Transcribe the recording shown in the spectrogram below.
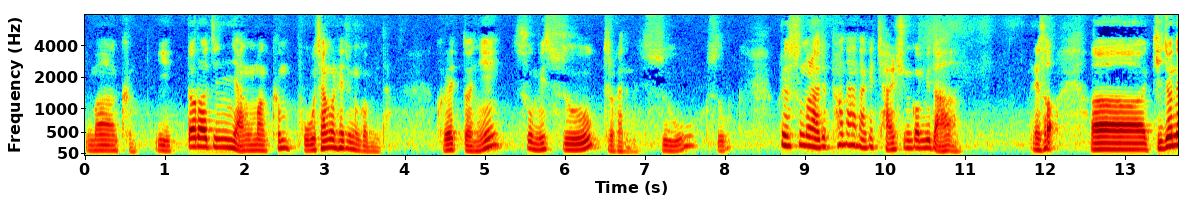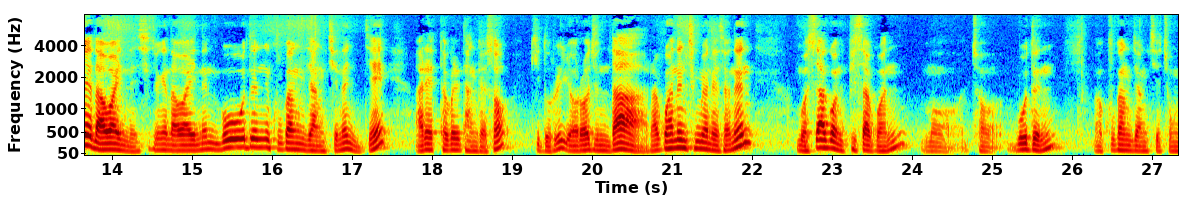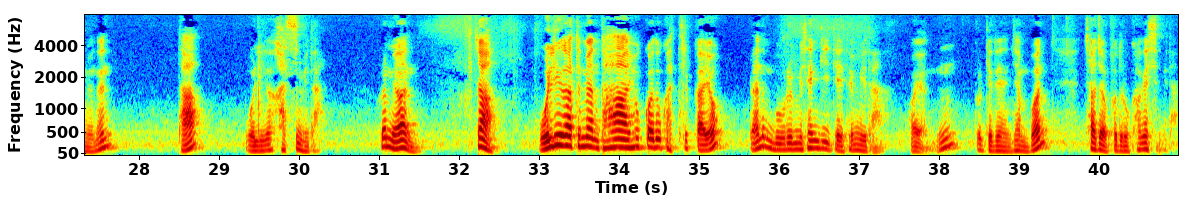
이만큼 이 떨어진 양만큼 보상을 해주는 겁니다. 그랬더니 숨이 쑥 들어가는 거죠. 쑥 쑥. 그래서 숨을 아주 편안하게 잘 쉬는 겁니다. 그래서 어, 기존에 나와 있는 시중에 나와 있는 모든 구강 장치는 이제 아래턱을 당겨서 기도를 열어준다라고 하는 측면에서는 뭐 싸건 비싸건 뭐 저 모든 어, 구강 장치의 종류는 다 원리가 같습니다. 그러면 자 원리가 같으면 다 효과도 같을까요? 라는 물음이 생기게 됩니다. 과연 그렇게 되는지 한번 찾아보도록 하겠습니다.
